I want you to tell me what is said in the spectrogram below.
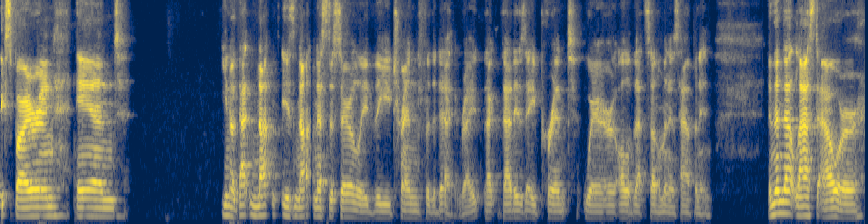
expiring, and you know that not is not necessarily the trend for the day, right? That that is a print where all of that settlement is happening, and then that last hour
